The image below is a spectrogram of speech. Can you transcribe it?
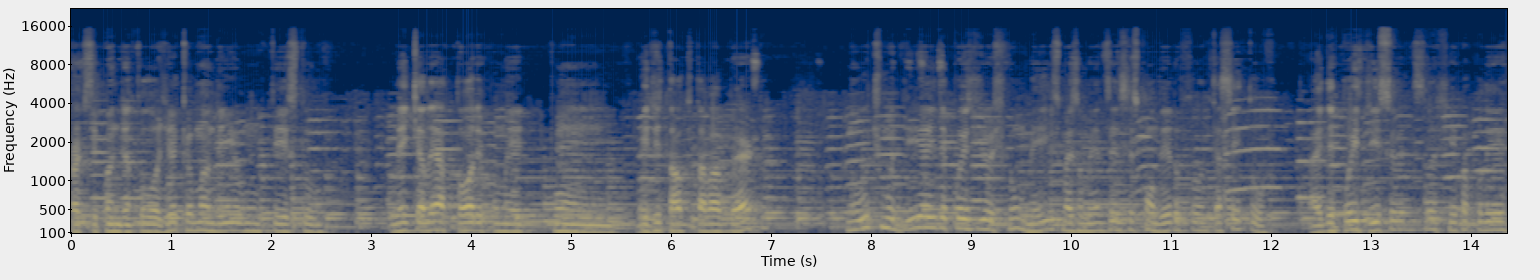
participando de antologia, que eu mandei um texto meio que aleatório para um edital que estava aberto no último dia e depois de acho que um mês mais ou menos eles responderam falando que aceitou. Aí depois disso eu deslanchei para poder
